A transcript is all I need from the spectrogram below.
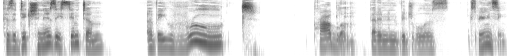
Because addiction is a symptom of a root problem that an individual is experiencing.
